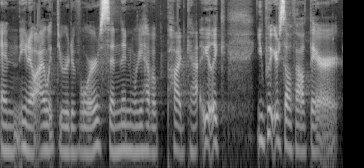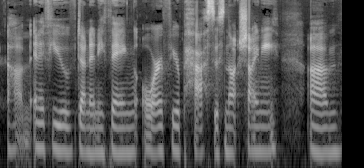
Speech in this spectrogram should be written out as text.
and you know, I went through a divorce, and then we have a podcast. Like you put yourself out there, um, and if you've done anything, or if your past is not shiny, um,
